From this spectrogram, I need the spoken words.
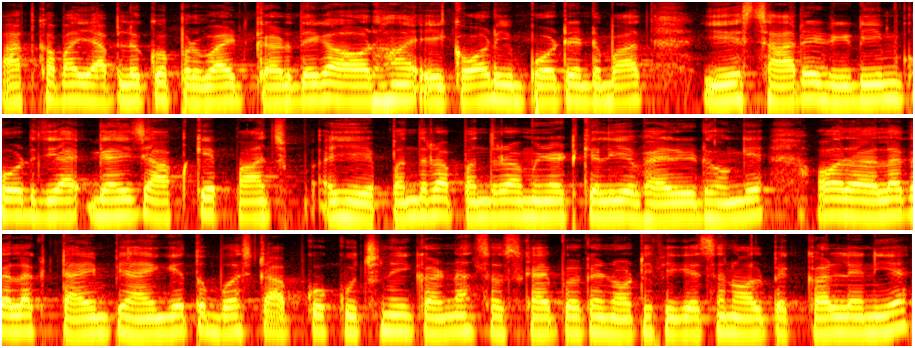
आपका भाई आप लोग को प्रोवाइड कर देगा और हाँ एक और इम्पोर्टेंट बात ये सारे रिडीम कोड गाइज़ आपके पाँच ये पंद्रह पंद्रह मिनट के लिए वैलिड होंगे और अलग अलग टाइम टाइम पे आएँगे तो बस आपको कुछ नहीं करना सब्सक्राइब करके नोटिफिकेशन ऑल पे कर लेनी है।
